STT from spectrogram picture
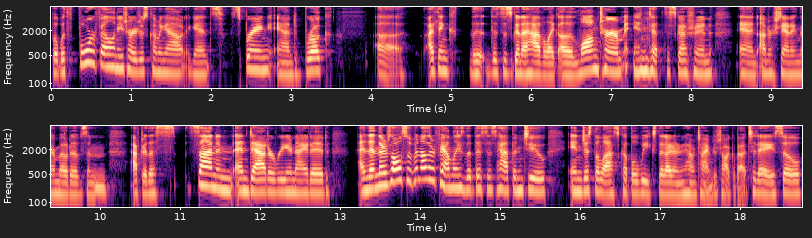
But with four felony charges coming out against Spring and Brooke, uh, I think that this is going to have like a long term, in depth discussion and understanding their motives. And after this son and, and dad are reunited, and then there's also been other families that this has happened to in just the last couple weeks that I don't have time to talk about today. So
